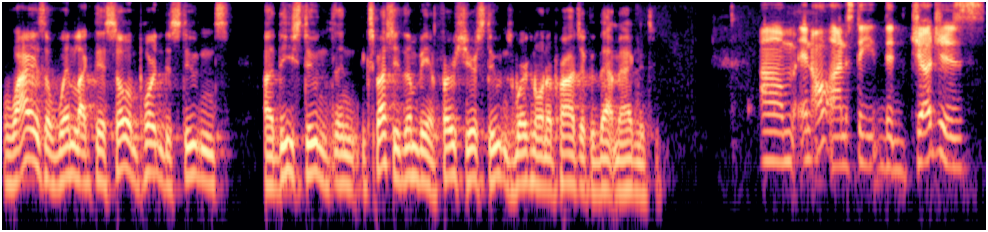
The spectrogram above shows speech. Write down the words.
why is a win like this so important to students, uh, these students, and especially them being first year students working on a project of that magnitude? Um, in all honesty, the judges.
